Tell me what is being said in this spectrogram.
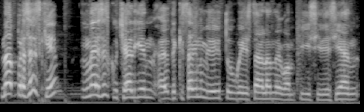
No, pero ¿sabes qué? Una vez escuché a alguien eh, de que estaba viendo un video de YouTube, güey, estaba hablando de One Piece y decían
